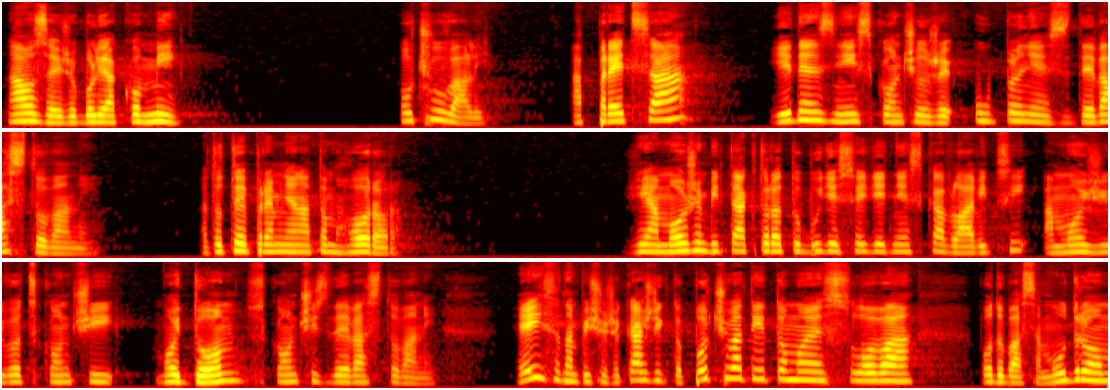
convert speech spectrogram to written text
Naozaj, že boli ako my. Počúvali. A predsa jeden z nich skončil, že úplne zdevastovaný. A toto je pre mňa na tom horor. Že ja môžem byť tá, ktorá tu bude sedieť dneska v lavici a môj život skončí, môj dom skončí zdevastovaný. Hej, sa tam píše, že každý, kto počúva tieto moje slova, podobá sa múdrom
